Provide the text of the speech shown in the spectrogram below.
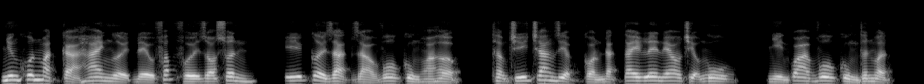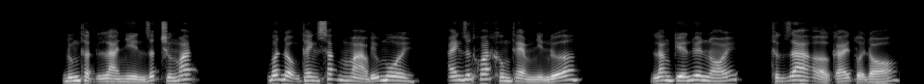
nhưng khuôn mặt cả hai người đều phấp phới gió xuân, ý cười giạt rào vô cùng hòa hợp, thậm chí Trang Diệp còn đặt tay lên eo triệu ngu, nhìn qua vô cùng thân mật. Đúng thật là nhìn rất trướng mắt. Bất động thanh sắc mà bĩu môi, anh dứt khoát không thèm nhìn nữa. Lăng Kiến Nguyên nói, thực ra ở cái tuổi đó,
